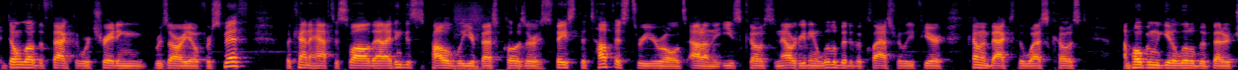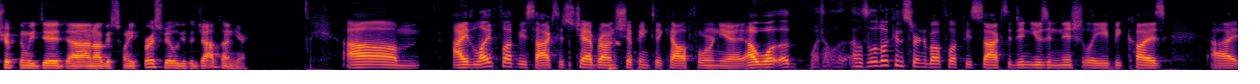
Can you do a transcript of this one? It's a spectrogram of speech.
I don't love the fact that we're trading Rosario for Smith, but kind of have to swallow that. I think this is probably your best closer. Has faced the toughest three year olds out on the East Coast, and now we're getting a little bit of a class relief here coming back to the West Coast. I'm hoping we get a little bit better trip than we did uh, on August 21st. Be able to get the job done here. Um, I like Fluffy Socks. It's Chad Brown shipping to California. Uh, uh, I was a little concerned about Fluffy Socks. I didn't use initially because uh,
